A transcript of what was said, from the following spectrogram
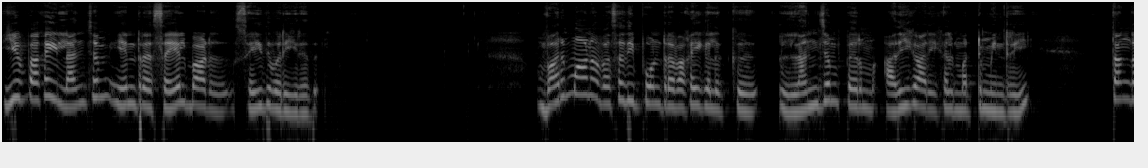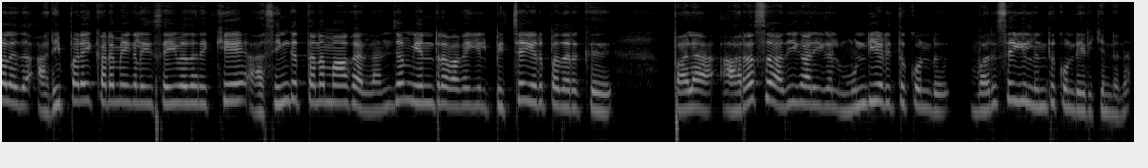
இவ்வகை லஞ்சம் என்ற செயல்பாடு செய்து வருகிறது. வருமான வசதி போன்ற வகைகளுக்கு லஞ்சம் பெறும் அதிகாரிகள் மட்டுமின்றி தங்களது அடிப்படை கடமைகளை செய்வதற்கே அசிங்கத்தனமாக லஞ்சம் என்ற வகையில் பிச்சை எடுப்பதற்கு பல அரசு அதிகாரிகள் முண்டியடித்து கொண்டு வரிசையில் நின்று கொண்டிருக்கின்றனர்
